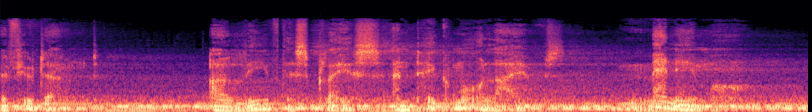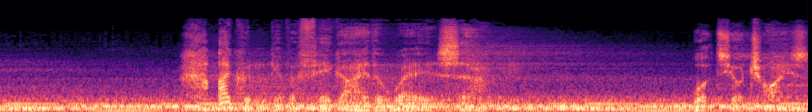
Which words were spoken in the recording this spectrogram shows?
If you don't, I'll leave this place and take more lives. Many more. I couldn't give a fig either way, so what's your choice?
